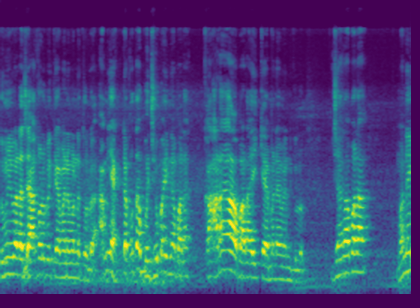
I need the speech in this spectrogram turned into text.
তুমি বাড়া যা করবে ক্যামেরাম্যানে তোলো। আমি একটা কথা বুঝে পাই না বাড়া কারা বাড়া এই ক্যামেরাম্যানগুলো? যারা বাড়া মানে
